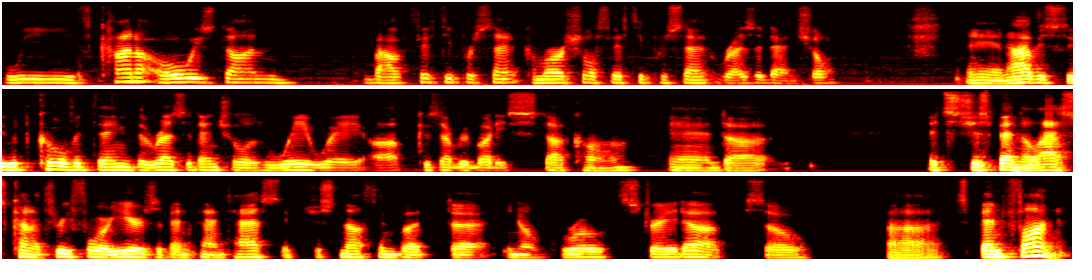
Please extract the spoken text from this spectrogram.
We've kind of always done about 50% commercial, 50% residential. And obviously, with the COVID thing, the residential is way, way up because everybody's stuck home. And uh, it's just been the last kind of three, four years have been fantastic. Just nothing but, uh, you know, growth straight up. So uh, it's been fun.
